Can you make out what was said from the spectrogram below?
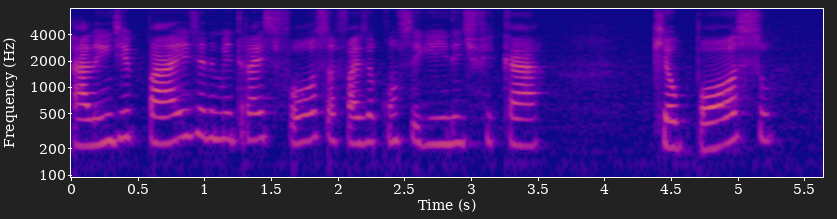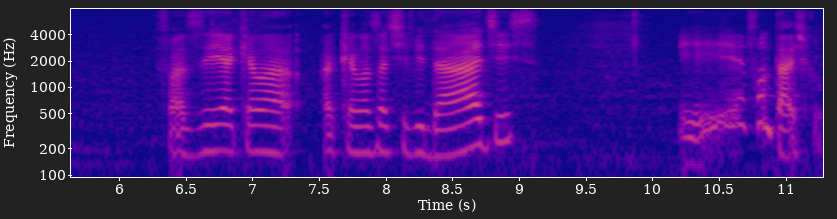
além de paz, ele me traz força, faz eu conseguir identificar que eu posso fazer aquela, aquelas atividades. E é fantástico.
